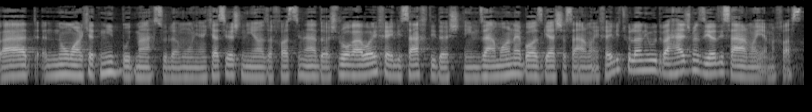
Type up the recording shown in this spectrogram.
بعد no market need بود محصولمون. یعنی کسی بهش نیاز خاصی نداشت. رقبای خیلی سختی داشتیم. زمان بازگشت سرمایه خیلی طولانی بود و حجم زیادی سرمایه می‌خواست.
